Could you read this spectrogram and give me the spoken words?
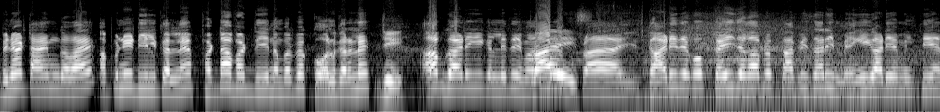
बिना टाइम गवाए अपनी डील कर ले फटाफट दिए नंबर पे कॉल कर ले। जी। अब गाड़ी की कर लेते हैं Price। प्राइस गाड़ी देखो कई जगह पे काफ़ी सारी महँगी गाड़ियाँ मिलती है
